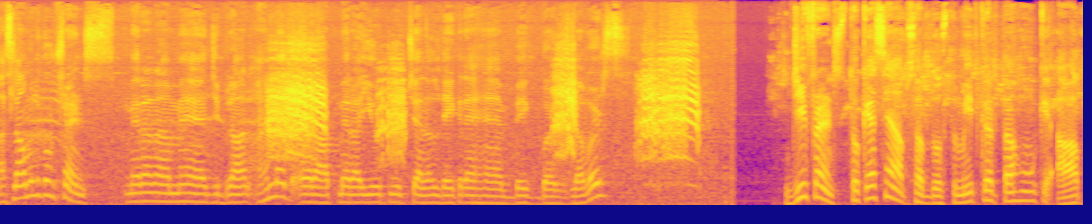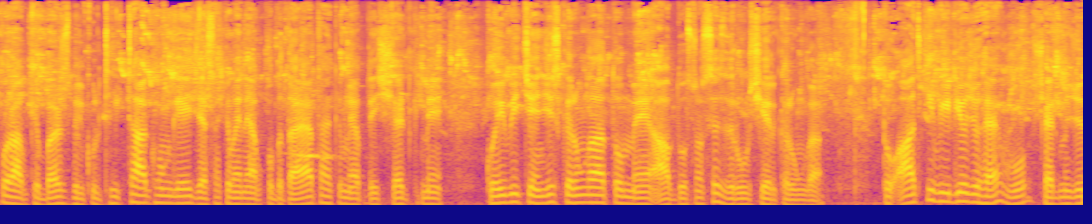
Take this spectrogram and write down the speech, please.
वालेकुम फ्रेंड्स, मेरा नाम है जिब्रान अहमद और आप मेरा यूट्यूब चैनल देख रहे हैं big bird lovers ji friends तो कैसे हैं आप सब दोस्त? उम्मीद करता हूँ कि आप और आपके बर्ड्स बिल्कुल ठीक ठाक होंगे। जैसा कि मैंने आपको बताया था कि मैं अपने शेड में कोई भी चेंजेस करूँगा तो मैं आप दोस्तों से ज़रूर शेयर करूँगा। तो आज की वीडियो जो है, वो शेड में जो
